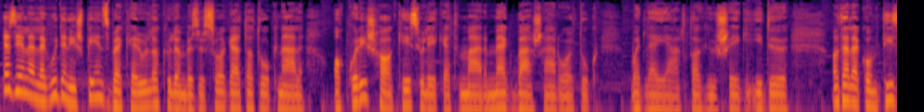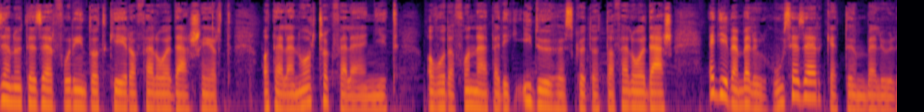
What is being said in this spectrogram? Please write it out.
Ez jelenleg ugyanis pénzbe kerül a különböző szolgáltatóknál, akkor is, ha a készüléket már megvásároltuk, vagy lejárt a hűségi idő. A Telekom 15 ezer forintot kér a feloldásért, a Telenor csak fele ennyit, a Vodafonnál pedig időhöz kötött a feloldás, egy éven belül 20 ezer, kettőn belül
